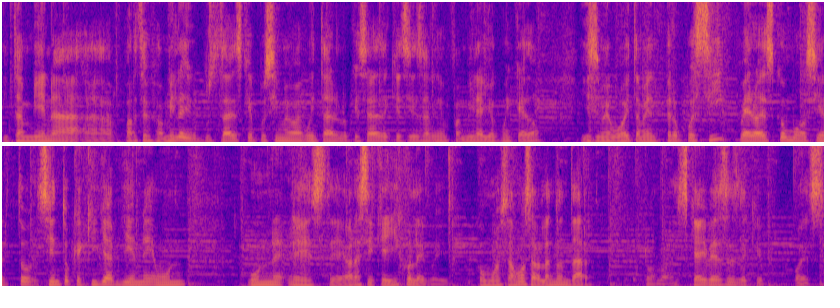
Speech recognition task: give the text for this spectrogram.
Y también a, a parte de mi familia. Digo, pues sabes que pues sí me va a agüitar lo que sea de que si es alguien en familia yo me quedo. Y si me voy también. Pero pues sí, pero es como cierto. Siento que aquí ya viene un. Un este. Ahora sí que híjole, güey. Como estamos hablando en Rolo, Es que hay veces de que pues.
